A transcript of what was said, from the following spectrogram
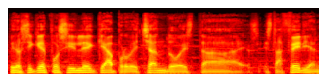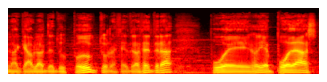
Pero sí que es posible que aprovechando esta, esta feria en la que hablas de tus productos, etcétera, etcétera, pues, oye, puedas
